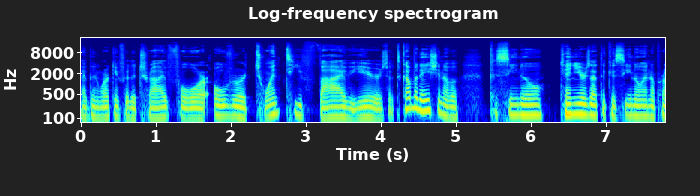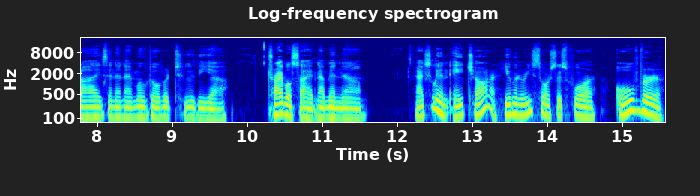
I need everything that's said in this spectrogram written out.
I've been working for the tribe for over 25 years. So It's a combination of a casino, 10 years at the casino enterprise, and then I moved over to the uh, tribal side, and I've been uh, actually in HR, human resources, for over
